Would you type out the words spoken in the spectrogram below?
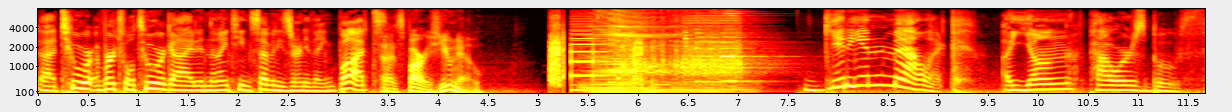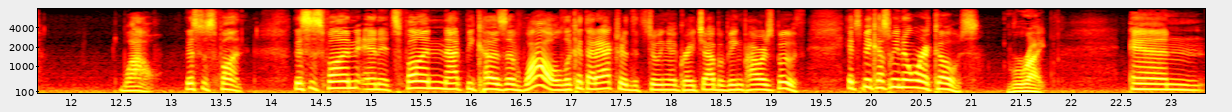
uh, tour a virtual tour guide in the 1970s or anything. But as far as you know. Gideon Malick, a young Powers Boothe. Wow, this was fun. This is fun, and it's fun not because of wow, look at that actor that's doing a great job of being Powers Boothe. It's because we know where it goes, Right. and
